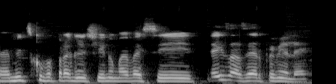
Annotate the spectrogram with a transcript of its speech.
é, me desculpa, Bragantino, mas vai ser 3x0 pro Emelec.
